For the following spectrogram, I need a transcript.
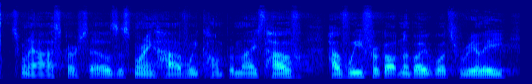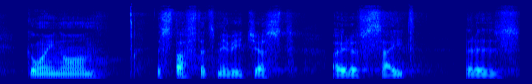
I just want to ask ourselves this morning have we compromised? Have, have we forgotten about what's really going on? The stuff that's maybe just out of sight that is,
